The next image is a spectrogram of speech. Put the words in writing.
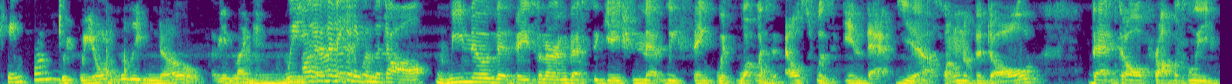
came from? We, we don't really know. I mean, like, We Other know than it that came from the doll. We know that based on our investigation, that we think with what was else was in that Yeah. clone of the doll, that doll probably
